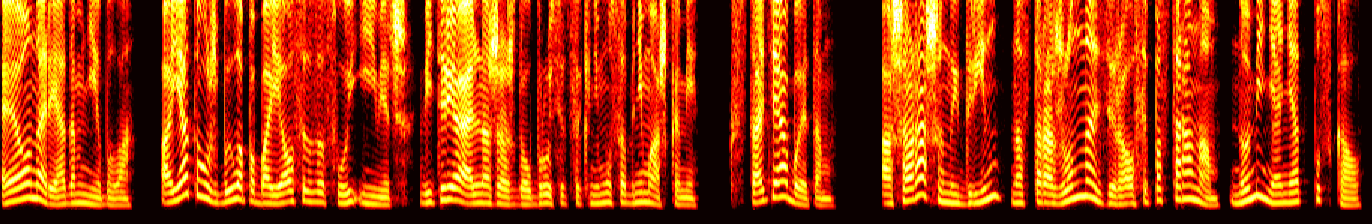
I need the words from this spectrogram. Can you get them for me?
Эона рядом не было. А я-то уж было побоялся за свой имидж, ведь реально жаждал броситься к нему с обнимашками. Кстати, об этом. Ошарашенный Дрин настороженно озирался по сторонам, но меня не отпускал.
